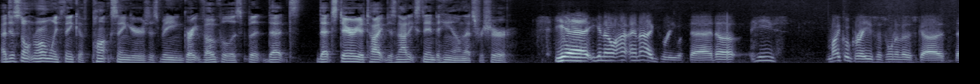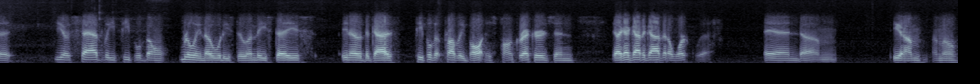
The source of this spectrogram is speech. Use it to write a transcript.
I just don't normally think of punk singers as being great vocalists, but that that stereotype does not extend to him. That's for sure. Yeah, you know, I, and I agree with that. Uh, he's Michael Graves is one of those guys that you know, sadly, people don't really know what he's doing these days. You know, the guys, people that probably bought his punk records, and like I got a guy that I work with, and um, you know, I'm I'm gonna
